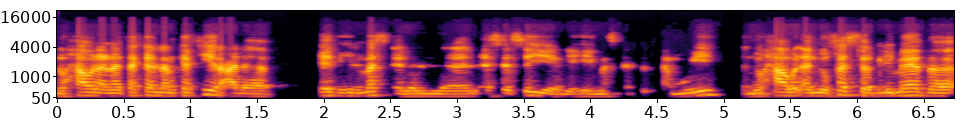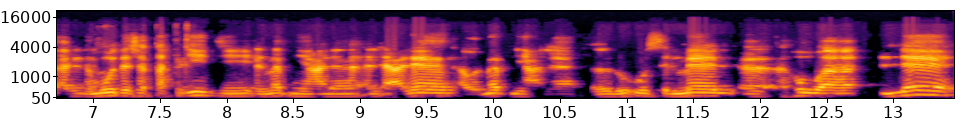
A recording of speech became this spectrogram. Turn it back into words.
نحاول أن نتكلم كثير على هذه المسألة الأساسية اللي هي مسألة التمويل نحاول أن نفسر لماذا النموذج التقليدي المبني على الإعلان أو المبني على رؤوس المال هو لا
